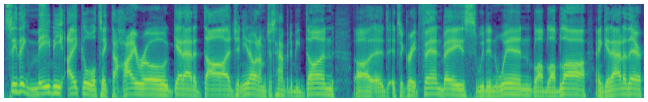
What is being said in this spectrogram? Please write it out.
So you think maybe Eichel will take the high road, get out of Dodge, and you know what? I'm just happy to be done. Uh, it, it's a great fan base. We didn't win, blah blah blah, and get out of there.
